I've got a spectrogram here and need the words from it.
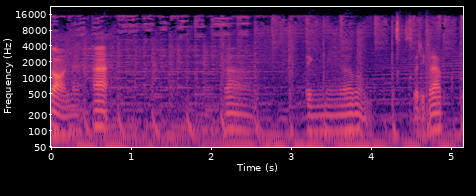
ก่อนนะฮะก็เต็งมือแล้วครับผม สวัสดีครับ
